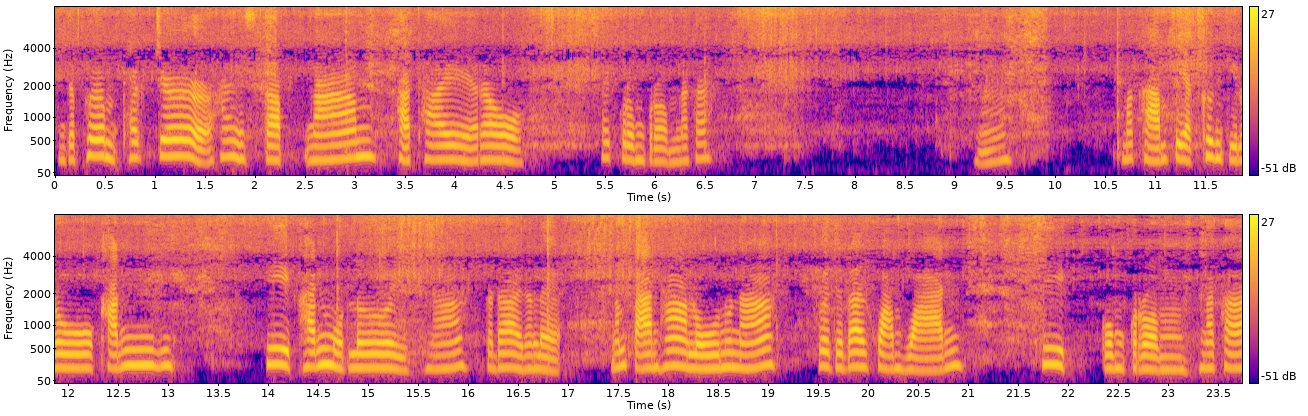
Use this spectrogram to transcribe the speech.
มันจะเพิ่ม texture ให้กับน้ำผัดไทยเราให้กลมกล่อมนะคะนะ มะขามเปียกครึ่งกิโลคั้นที่คั้นหมดเลยนะ ก็ได้นั่นแหละ น้ำตาลห้าโลนู่นนะ เพื่อจะได้ความหวานที่กลมกลมนะคะ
